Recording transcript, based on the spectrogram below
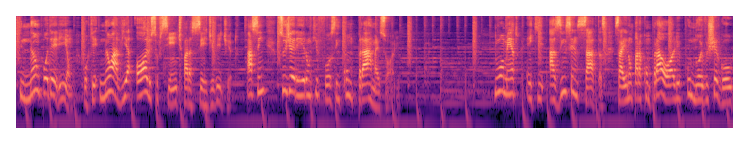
que não poderiam, porque não havia óleo suficiente para ser dividido. Assim, sugeriram que fossem comprar mais óleo. No momento em que as insensatas saíram para comprar óleo, o noivo chegou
